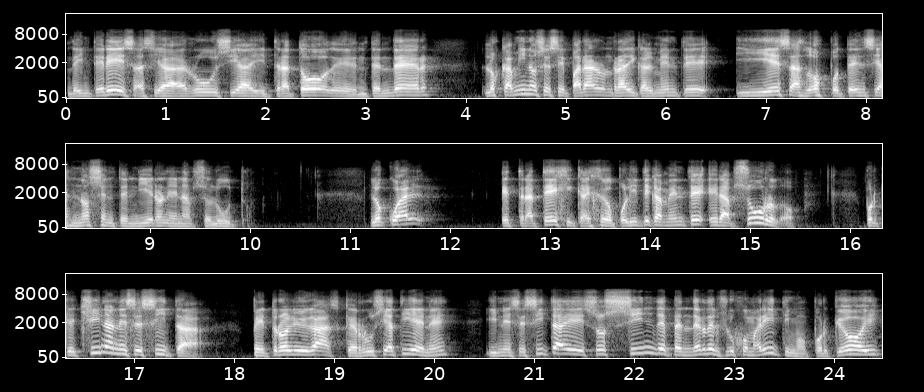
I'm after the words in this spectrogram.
de interés hacia Rusia y trató de entender, los caminos se separaron radicalmente y esas dos potencias no se entendieron en absoluto. Lo cual estratégica y geopolíticamente era absurdo, porque China necesita petróleo y gas que Rusia tiene y necesita eso sin depender del flujo marítimo, porque hoy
